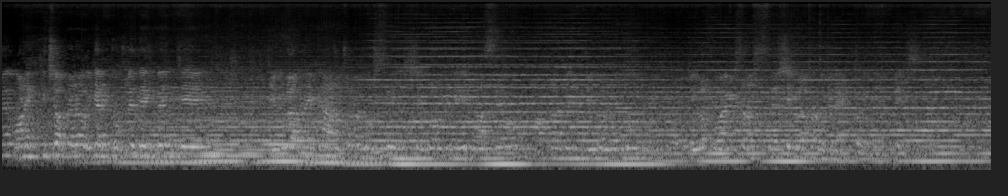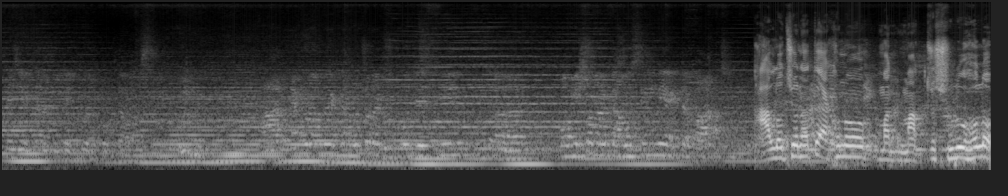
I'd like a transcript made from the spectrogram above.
অনেক কিছু আপনারা ওইখানে ঢুকলে দেখবেন যে যেগুলো আমরা এখানে আলোচনা করছি এখানে এখন আলোচনা আলোচনা তো এখনও মাত্র শুরু হলো।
